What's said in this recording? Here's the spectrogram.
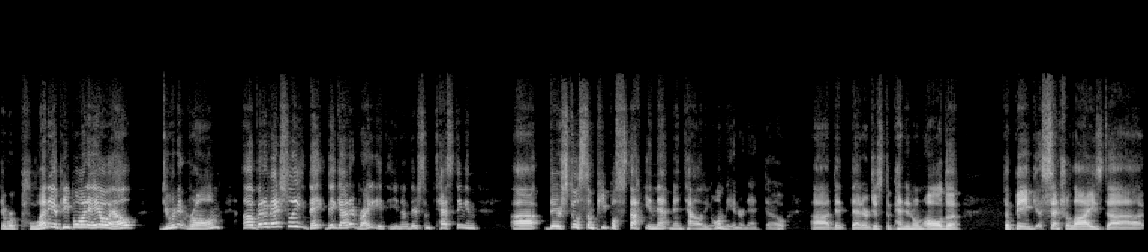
there were plenty of people on AOL doing it wrong. Uh, but eventually they they got it right. It, you know, there's some testing and uh, there's still some people stuck in that mentality on the internet though, uh, that that are just dependent on all the the big centralized uh,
